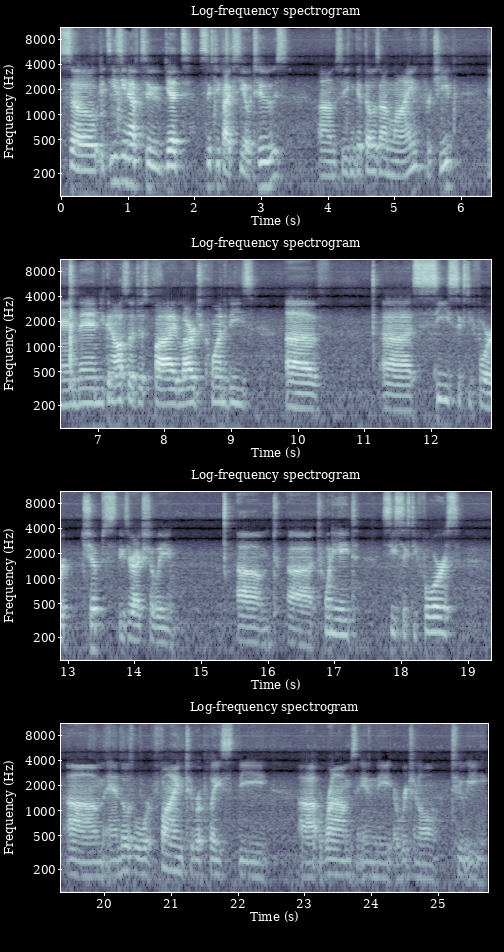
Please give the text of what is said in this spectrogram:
So it's easy enough to get 65C02s, um, so you can get those online for cheap. And then you can also just buy large quantities of uh, C64 chips. These are actually um, uh, 28 C64s, um, and those will work fine to replace the uh, ROMs in the original IIe.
